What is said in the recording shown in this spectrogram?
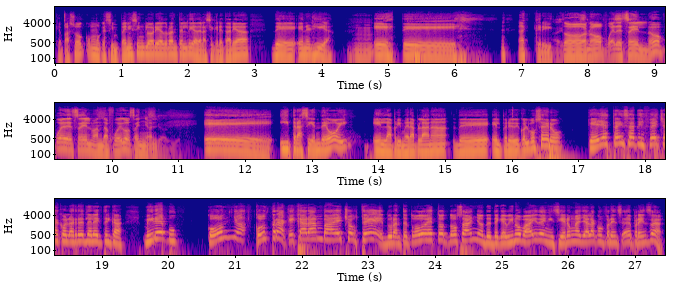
que pasó como que sin pena y sin gloria durante el día de la secretaria de Energía. Este. Ay, Cristo, Ay, no puede ser, no puede ser, manda fuego, señor. Eh, y trasciende hoy en la primera plana del periódico El Vocero que ella está insatisfecha con la red eléctrica. Mire, coña, contra, ¿qué caramba ha hecho usted durante todos estos dos años desde que vino Biden? Hicieron allá la conferencia de prensa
